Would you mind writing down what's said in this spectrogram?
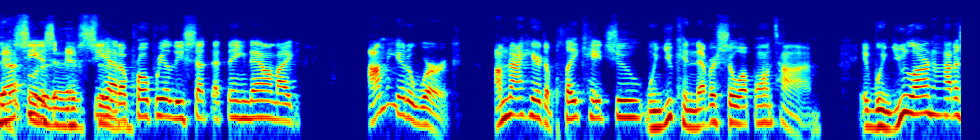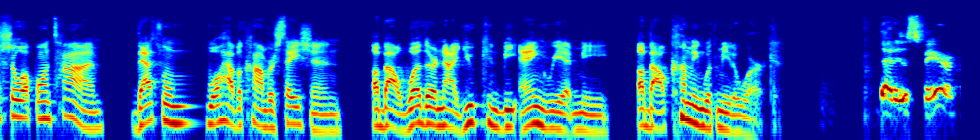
If she is, if she too. had appropriately shut that thing down, like I'm here to work. I'm not here to placate you when you can never show up on time if when you learn how to show up on time, that's when we'll have a conversation about whether or not you can be angry at me about coming with me to work. That is fair.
